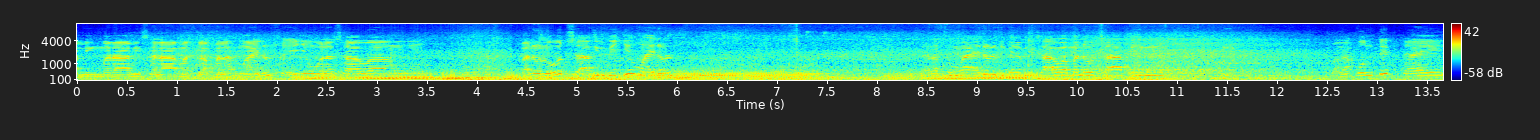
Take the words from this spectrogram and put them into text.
Maraming maraming salamat ka pala mga idol sa inyong walang sawang panunood sa aking video mga idol. Sana po mga idol, hindi kayo magsawa manood sa aking mga content dahil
